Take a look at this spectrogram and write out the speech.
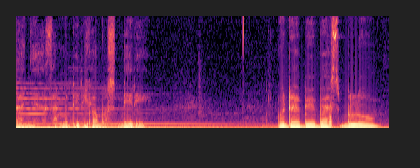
tanya sama diri kamu sendiri. Udah bebas belum?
